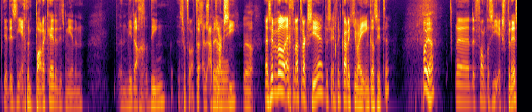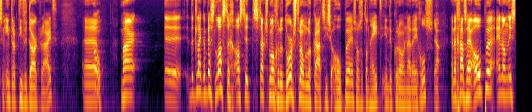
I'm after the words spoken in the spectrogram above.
Ja, dit is niet echt een park, hè. Dit is meer een, een middagding. Een soort van attra- Speel. attractie. Ja. Ja, ze hebben wel echt een attractie, hè. Dus echt een karretje waar je in kan zitten. Oh ja. Eh, de Fantasie Express, een interactieve dark ride. Eh, Oh. Maar eh dat lijkt me best lastig als dit straks mogen de doorstroomlocaties open, hè, zoals het dan heet in de coronaregels. Ja. En dan gaan zij open en dan, is,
